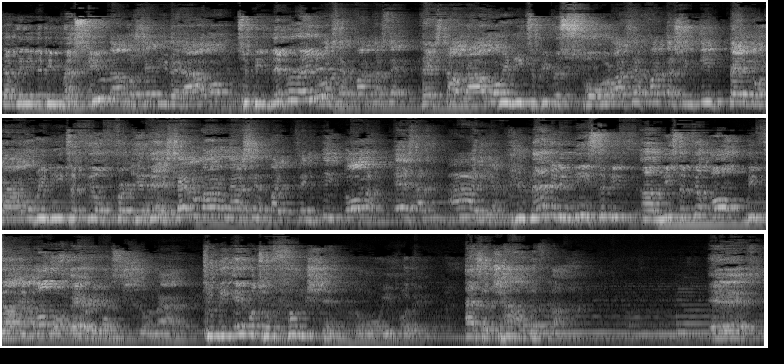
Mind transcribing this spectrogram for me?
that we need to be rescued, ser to be no liberated. hace falta ser We need to be no restored. hace falta sentir perdonado. We need to feel El forgiven. ser humano me hace falta sentir todas esas áreas Humanity needs to be um, needs to feel all be filled in all those areas funcionar to be able to function como hijo de as a child of God. Él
